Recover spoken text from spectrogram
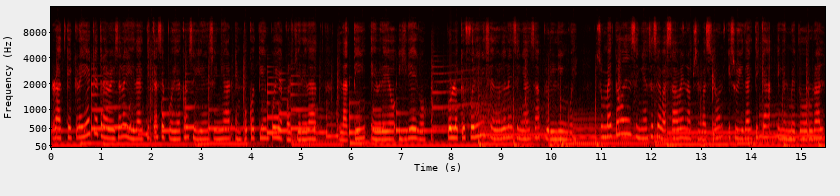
Radke creía que a través de la didáctica se podía conseguir enseñar en poco tiempo y a cualquier edad latín, hebreo y griego, por lo que fue el iniciador de la enseñanza plurilingüe. Su método de enseñanza se basaba en la observación y su didáctica en el método rural,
